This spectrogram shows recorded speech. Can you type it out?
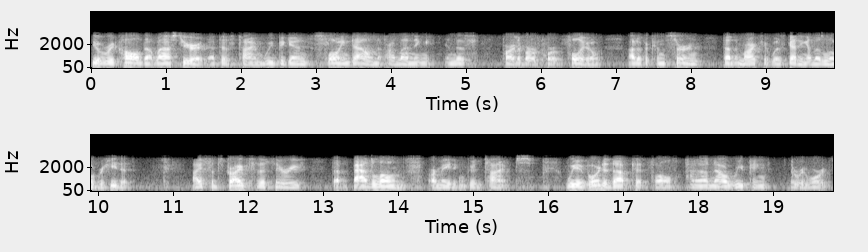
You'll recall that last year at this time, we began slowing down our lending in this part of our portfolio out of a concern that the market was getting a little overheated. I subscribe to the theory that bad loans are made in good times. We avoided that pitfall and are now reaping the rewards.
